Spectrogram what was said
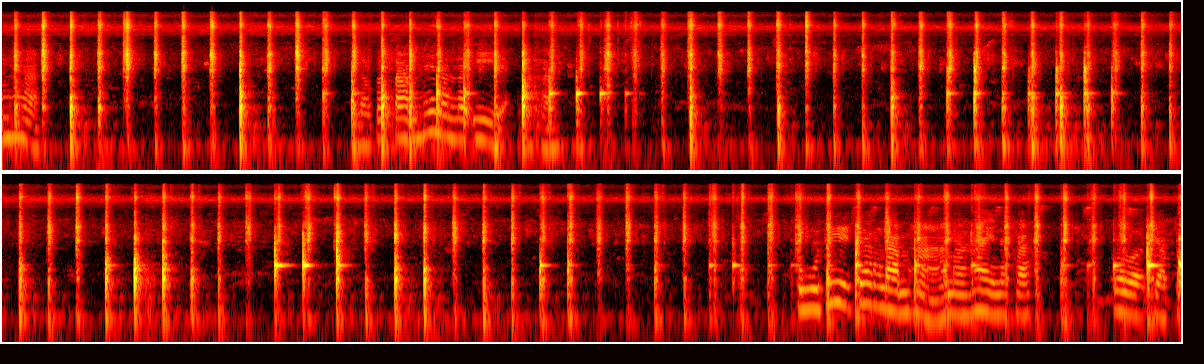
ำค่ะ เราก็ตำให้มันละเอียดนะคะ ปูที่ช่างดำหามาให้นะคะ ก็จะไป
